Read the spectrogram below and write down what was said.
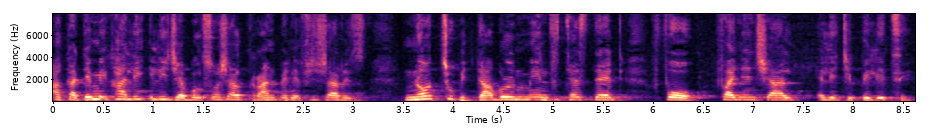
academically eligible social grant beneficiaries not to be double means tested for financial eligibility.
